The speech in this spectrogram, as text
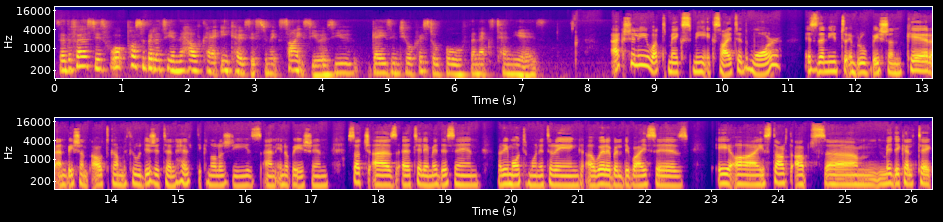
So, the first is what possibility in the healthcare ecosystem excites you as you gaze into your crystal ball for the next 10 years? Actually, what makes me excited more is the need to improve patient care and patient outcome through digital health technologies and innovation, such as uh, telemedicine, remote monitoring, uh, wearable devices, AI, startups, um, medical tech,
